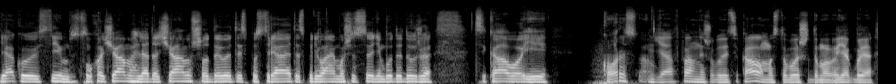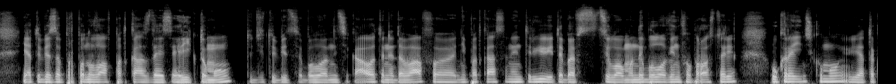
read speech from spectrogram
Дякую всім слухачам, глядачам, що дивитесь, спостерігаєте. Сподіваємося, що сьогодні буде дуже цікаво і корисно. Я впевнений, що буде цікаво. Ми з тобою ще думаю, якби я, я тобі запропонував подкаст десь рік тому. Тоді тобі це було не цікаво. Ти не давав е, ні подкасти, ні інтерв'ю, і тебе в цілому не було в інфопросторі українському. Я так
